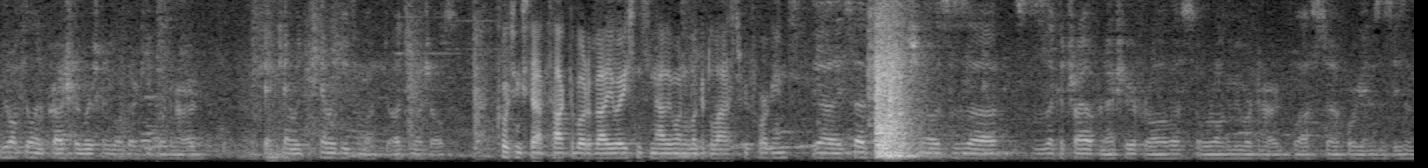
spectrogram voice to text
we don't feel any pressure. We're just gonna go out there and keep working hard. Can't can't really, can't really do too much uh, too much else. Coaching staff talked about evaluations and now they want to look at the last three, four games. Yeah, they said pretty much, you know this is uh this is like a tryout for next year for all of us. So we're all gonna be working hard the last uh, four games this season.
